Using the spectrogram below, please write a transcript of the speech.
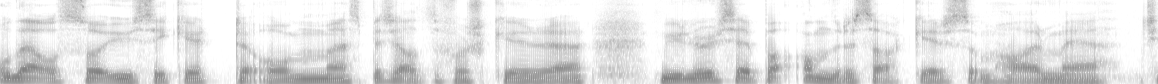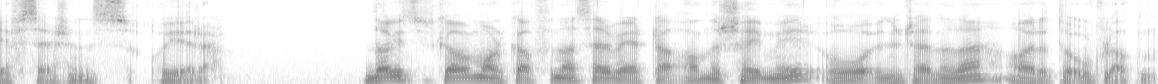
Og det er også usikkert om spesialetterforsker eh, Mueller ser på andre saker som har med Jeff Sessions å gjøre. Dagens utgave av Morgenkaffen er servert av Anders Høymyr og undertegnede Are Togflaten.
